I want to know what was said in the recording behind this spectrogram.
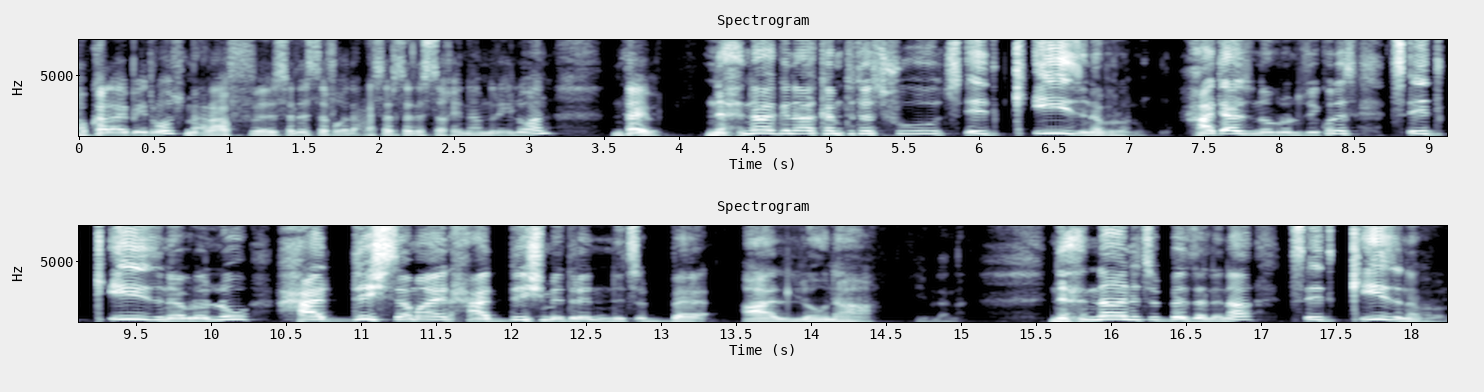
ኣብ ካልኣይ ጴጥሮስ ምዕራፍ 3 ፍቅዲ 13 ኸና ብ ንርኢ ኣለዋን እንታይ ይብል ንሕና ግና ከምቲ ተስፍኡ ፅድቂ ዝነብረሉ ሓጢኣ ዝነብረሉ ዘይኮነስ ፅድቂ ዝነብረሉ ሓድሽ ሰማይን ሓድሽ ምድርን ንፅበ ኣሎና ይብለና ንሕና ንጽበ ዘለና ጽድቂ ዝነብረሉ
